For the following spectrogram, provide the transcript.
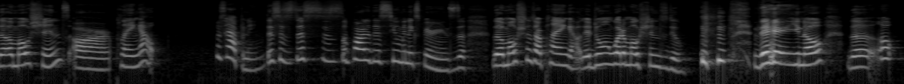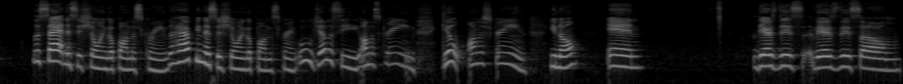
the emotions are playing out. It's happening. This is this is a part of this human experience. The the emotions are playing out. They're doing what emotions do. they, you know, the oh, the sadness is showing up on the screen. The happiness is showing up on the screen. Ooh, jealousy on the screen. Guilt on the screen. You know, and there's this there's this um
